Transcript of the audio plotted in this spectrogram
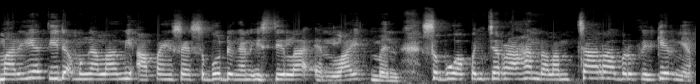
Maria tidak mengalami apa yang saya sebut dengan istilah enlightenment, sebuah pencerahan dalam cara berpikirnya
